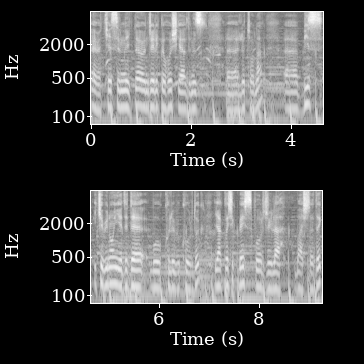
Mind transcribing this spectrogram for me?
Evet kesinlikle. Öncelikle hoş geldiniz e, Luton'a. E, biz 2017'de bu kulübü kurduk. Yaklaşık 5 sporcuyla başladık.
